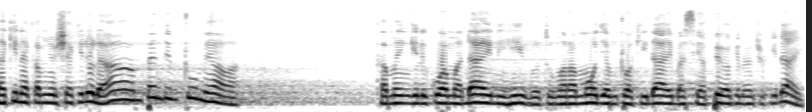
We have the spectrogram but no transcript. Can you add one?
Lakini akamnyoshia kidole ah mpendi mtume hawa. Kama ingelikuwa madai ni hivyo tu mara moja mtu akidai basi apewe kile anachokidai.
